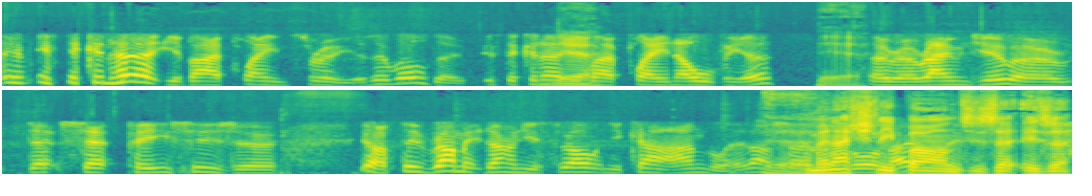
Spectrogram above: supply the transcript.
If, if they can hurt you by playing through you, they will do. If they can hurt Yeah. you by playing over you, Yeah. or around you, or set pieces, or you know, if they ram it down your throat and you can't handle it, that's Yeah. I mean, Ashley Barnes it. is a, is a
